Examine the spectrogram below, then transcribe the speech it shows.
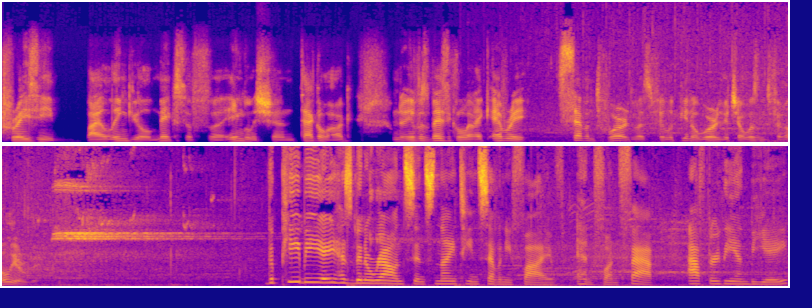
crazy bilingual mix of uh, English and Tagalog. And it was basically like every seventh word was Filipino word, which I wasn't familiar with. The PBA has been around since 1975, and fun fact, after the NBA,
